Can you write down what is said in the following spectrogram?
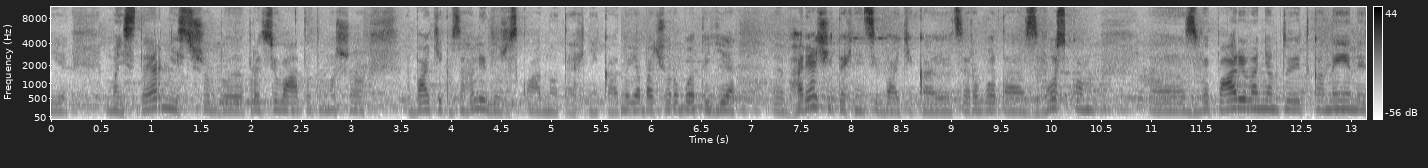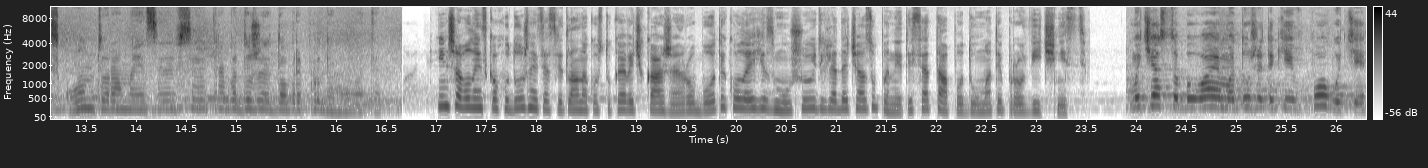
і майстерність, щоб працювати, тому що батік взагалі дуже складна техніка. Ну, я бачу, роботи є в гарячій техніці батіка, і це робота з воском, е, з випарюванням тої тканини, з контурами. Це все треба дуже добре продумувати. Інша волинська художниця Світлана Костукевич каже, роботи колеги змушують глядача зупинитися та подумати про вічність. Ми часто буваємо дуже такі в побуті.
